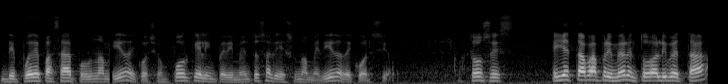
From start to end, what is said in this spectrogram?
De pasar por una medida de coerción, porque el impedimento de salida es una medida de coerción. Entonces, ella estaba primero en toda libertad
